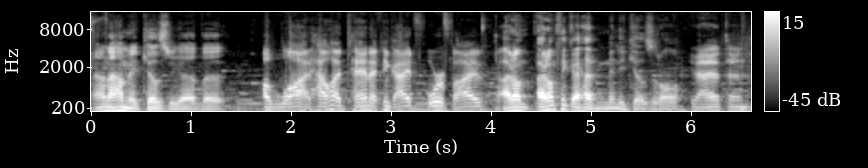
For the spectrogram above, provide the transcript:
I don't know how many kills we got, but A lot. Hal had 10. I think I had four or five. I don't. I don't think I had many kills at all. Yeah, I had ten.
